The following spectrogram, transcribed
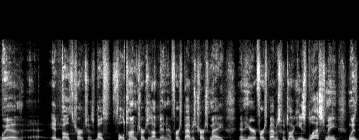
with uh, at both churches, both full-time churches I've been at, First Baptist Church May and here at First Baptist Watauga. He's blessed me with,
